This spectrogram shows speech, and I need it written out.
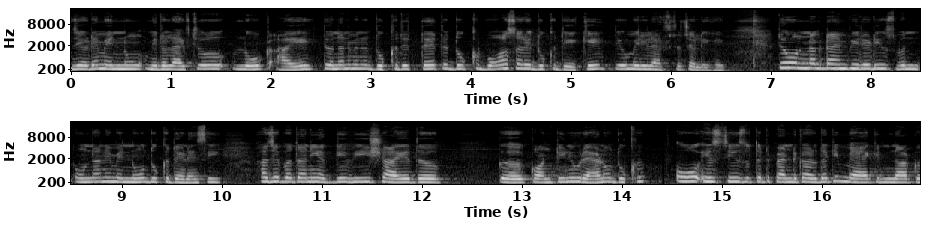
ਜਿਹੜੇ ਮੈਨੂੰ, ਮੇਰੇ ਲਾਈਫ 'ਚੋਂ ਲੋਕ ਆਏ ਅਤੇ ਉਹਨਾਂ ਨੇ ਮੈਨੂੰ ਦੁੱਖ ਦਿੱਤੇ ਅਤੇ ਦੁੱਖ, ਬਹੁਤ ਸਾਰੇ ਦੁੱਖ ਦੇ ਕੇ ਅਤੇ ਉਹ ਮੇਰੀ ਲਾਈਫ 'ਚੋਂ ਚਲੇ ਗਏ। ਤੇ ਉਹਨਾਂ ਟਾਈਮ ਪੀਰੀਅਡ ਹੀ ਉਸ ਬੰ- ਉਹਨਾਂ ਨੇ ਮੈਨੂੰ ਦੁੱਖ ਦੇਣੇ ਸੀ। ਹਜੇ ਪਤਾ ਨਹੀਂ ਅੱਗੇ ਵੀ ਸ਼ਾਇਦ ਕੋਂਟੀਨਿਊ ਰਹਿਣ ਉਹ ਦੁੱਖ। ਉਹ ਇਸ ਚੀਜ਼ ਉੱਤੇ ਡਿਪੈਂਡ ਕਰਦਾ ਕਿ ਮੈਂ ਕਿੰਨਾ ਕੁ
